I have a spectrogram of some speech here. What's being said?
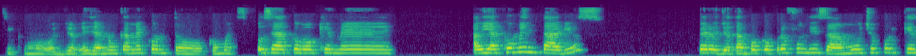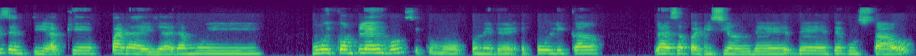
así como yo, ella nunca me contó cómo, o sea, como que me, había comentarios pero yo tampoco profundizaba mucho porque sentía que para ella era muy, muy complejo, así como poner eh, pública la desaparición de, de, de, Gustavo.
